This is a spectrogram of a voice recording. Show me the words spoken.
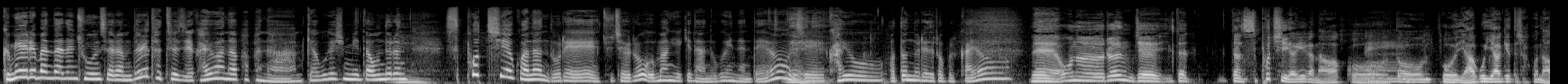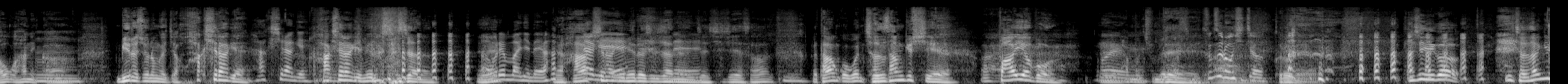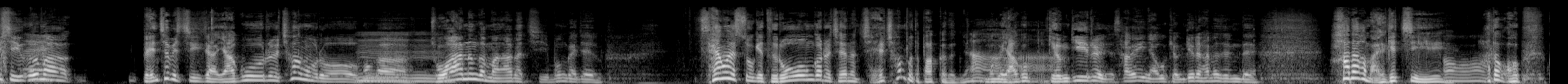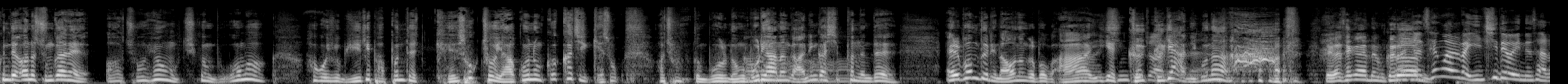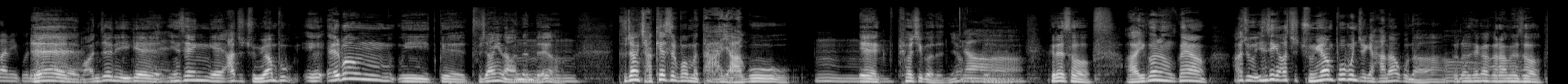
금요일에 만나는 좋은 사람들 타틀즈의 가요 하나 팝 하나 함께하고 계십니다. 오늘은 네. 스포츠에 관한 노래 주제로 음악 얘기 나누고 있는데요. 네. 이제 가요 어떤 노래 들어볼까요? 네, 오늘은 이제 일단 일단 스포츠 이야기가 나왔고 네. 또뭐 야구 이야기도 자꾸 나오고 하니까 밀어주는 거 이제 확실하게 확실하게. 확실하게 밀어주자는 아, 오랜만이네요. 네, 확실하게. 확실하게 밀어주자는 네. 음. 이제 취지에서 그 다음 곡은 전상규 씨의 파이어볼 을 네. 한번 준비해봤습니다. 쑥스러우시죠? 그러네요. 사실 이거 이 전상규 씨 음악 맨 처음에 진짜 야구를 처음으로 뭔가 음, 좋아하는 것만 알았지 뭔가 이제 생활 속에 들어온 거를 저는 제일 처음부터 봤거든요. 아. 뭔가 야구 경기를 사회인 야구 경기를 하면서 했는데 하다가 말겠지. 어. 하다가 어 근데 어느 중간에 아 저 형 지금 음악 하고 이거 일이 바쁜데 계속 저 야구는 끝까지 계속 아저또뭘 너무 무리하는 거 아닌가 싶었는데 앨범들이 나오는 걸 보고 아, 아, 이게 그 그게 좋아하는구나. 아니구나. 내가 생각하는 그런 완전 생활과 일치되어 있는 사람이구나. 예, 완전히 이게 네. 인생의 아주 중요한 부분. 이 앨범이 그 두 장이 나왔는데요. 음, 두장 자켓을 보면 다 야구 의 표지거든요. 아. 예. 그래서 아 이거는 그냥 아주 인생의 아주 중요한 부분 중에 하나구나 어. 그런 생각을 하면서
